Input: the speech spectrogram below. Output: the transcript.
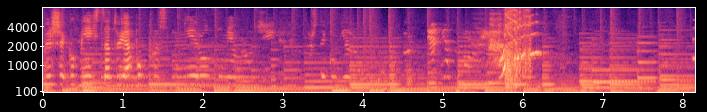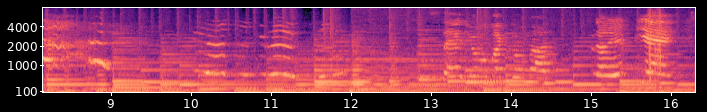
Pierwszego miejsca, to ja po prostu nie rozumiem ludzi, którzy tego nie lubią. Ja nie słyszę. Serio, McDonald's. Pięć.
